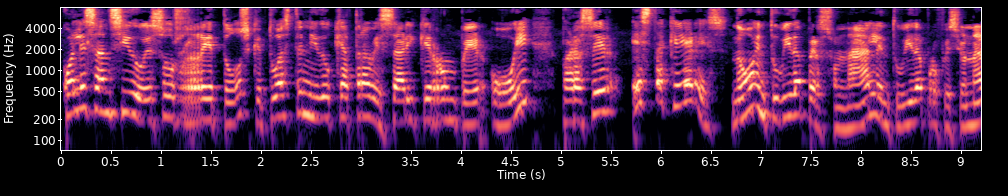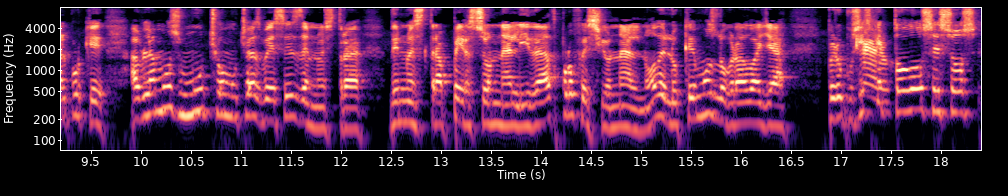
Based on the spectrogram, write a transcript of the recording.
¿cuáles han sido esos retos que tú has tenido que atravesar y que romper hoy para ser esta que eres, ¿no? En tu vida personal, en tu vida profesional, porque hablamos mucho, muchas veces de nuestra, de nuestra personalidad profesional, ¿no? De lo que hemos logrado allá pero pues es que todos esos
